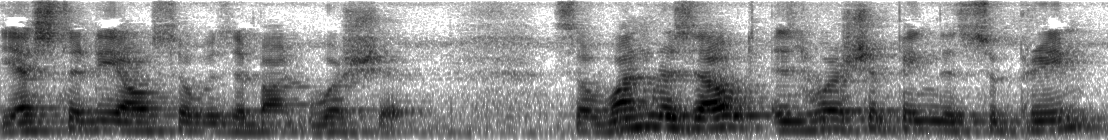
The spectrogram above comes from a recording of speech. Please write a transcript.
Yesterday also was about worship. So one result is worshiping the supreme,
